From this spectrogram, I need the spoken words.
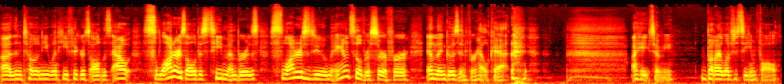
Uh, then Tony, when he figures all this out, slaughters all of his team members, slaughters Doom and Silver Surfer, and then goes in for Hellcat. I hate Tony, but I love to see him fall.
